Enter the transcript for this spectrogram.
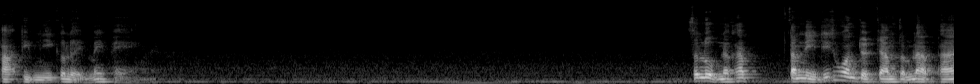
พระพิมพ์นี้ก็เลยไม่แพงนะสรุปนะครับตำหนิที่ทุกคนจดจำสำหรับพระ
